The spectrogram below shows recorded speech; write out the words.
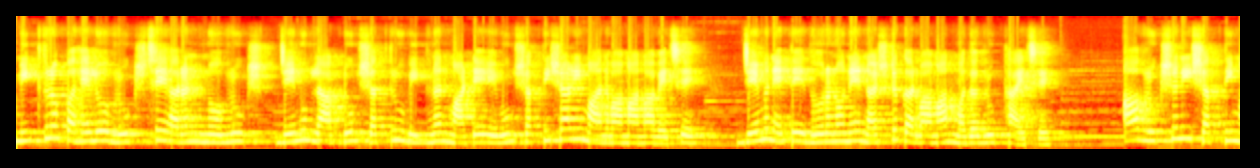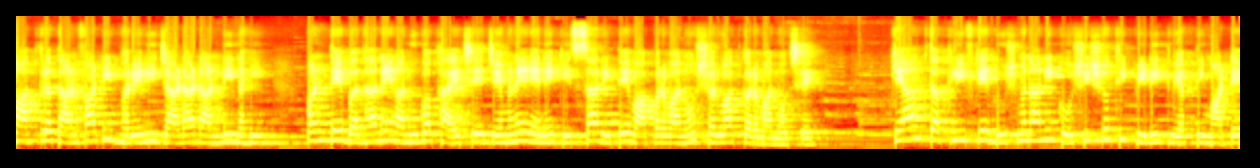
મિત્રો, પહેલો વૃક્ષ છે અરણનો વૃક્ષ, જેનું લાકડું શત્રુ વિઘ્નન માટે એવું શક્તિશાળી માનવામાં આવે છે, જેમને તે ધોરણોને નષ્ટ કરવામાં મદદરૂપ થાય છે. આ વૃક્ષની શક્તિ માત્ર તાણફાટી ભરેલી જાડા દાંડી નહીં, પણ તે બધાને અનુભવ થાય છે જેમણે એને કિસ્સા રીતે વાપરવાનો શરૂઆત કરવાનો છે. ક્યાંક તકલીફ કે દુશ્મનાની કોશિશોથી પીડિત વ્યક્તિ માટે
